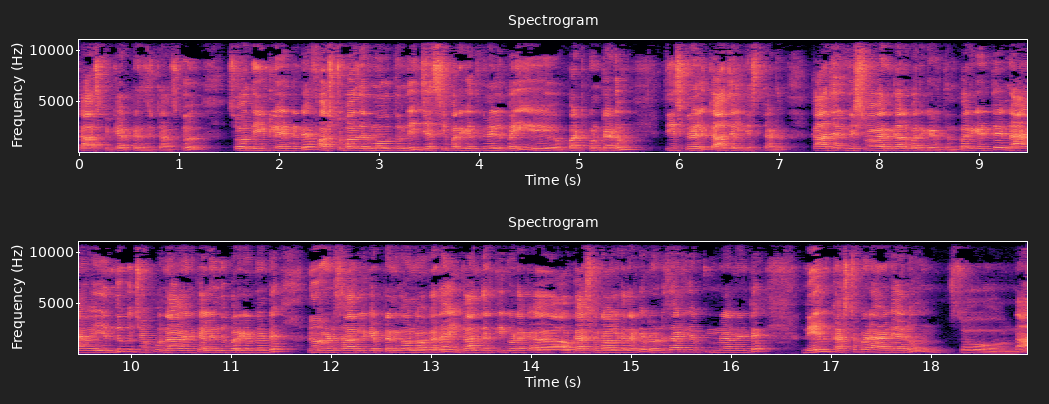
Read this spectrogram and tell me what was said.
టాస్క్ కెప్టెన్సీ టాస్క్. సో దీంట్లో ఏంటంటే ఫస్ట్ బజర్ మోగుతుంది జెస్సీ పరిగెత్తుకుని వెళ్ళిపోయి పట్టుకుంటాడు తీసుకుని వెళ్ళి కాజల్కి ఇస్తాడు. కాజల్ విశ్వ వెనకాల పరిగెడుతుంది. పరిగెడితే నా ఎందుకు చెప్పు నా వెనకాల ఎందుకు పరిగెడుతుంది అంటే నువ్వు రెండు సార్లు కెప్టెన్గా ఉన్నావు కదా ఇంకా అందరికీ కూడా అవకాశం రావాలి కదా అంటే రెండు సార్లు కెప్టెన్ అంటే నేను కష్టపడి ఆడాను సో నా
